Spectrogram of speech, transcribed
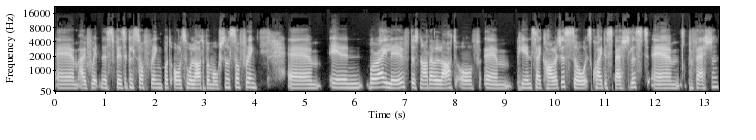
Um, I've witnessed physical suffering, but also a lot of emotional suffering. Um, in where I live, there's not a lot of um, pain psychologists, so it's quite a specialist um, profession.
